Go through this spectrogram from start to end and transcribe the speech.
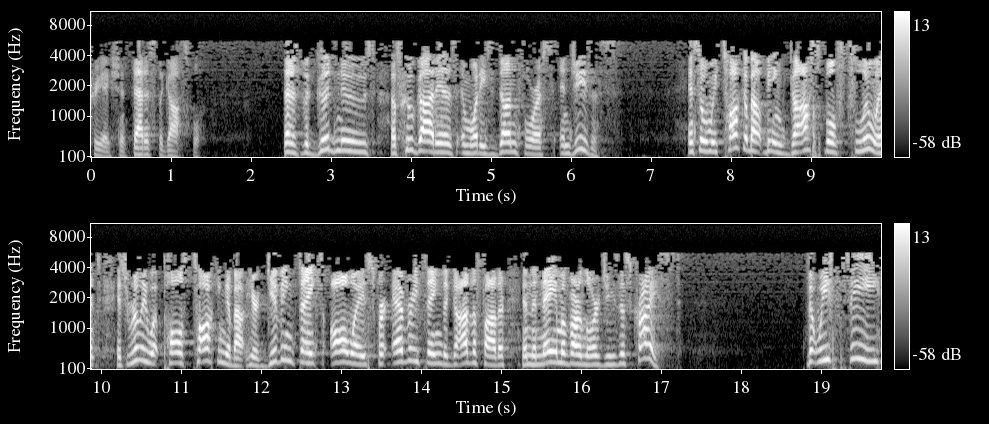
creation. That is the gospel. That is the good news of who God is and what He's done for us in Jesus. And so when we talk about being gospel fluent, it's really what Paul's talking about here. Giving thanks always for everything to God the Father in the name of our Lord Jesus Christ. That we see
